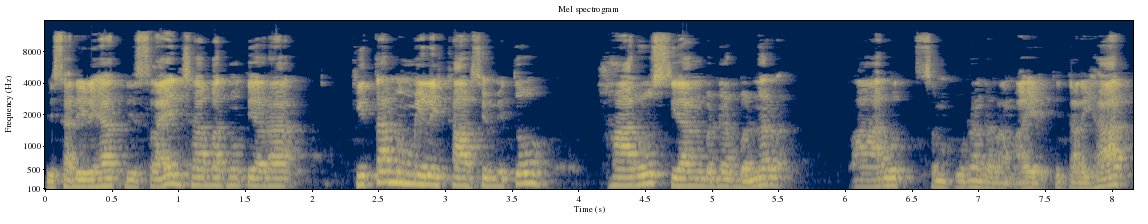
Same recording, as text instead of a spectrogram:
Bisa dilihat di slide, sahabat mutiara, kita memilih kalsium itu harus yang benar-benar larut sempurna dalam air. Kita lihat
